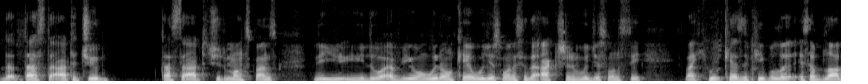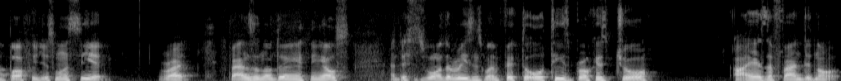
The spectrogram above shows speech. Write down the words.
that that's the attitude. That's the attitude amongst fans. You you do whatever you want. We don't care. We just want to see the action. We just want to see, like, who cares if people it's a bloodbath? We just want to see it, right? Fans are not doing anything else, and this is one of the reasons when Victor Ortiz broke his jaw, I as a fan did not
